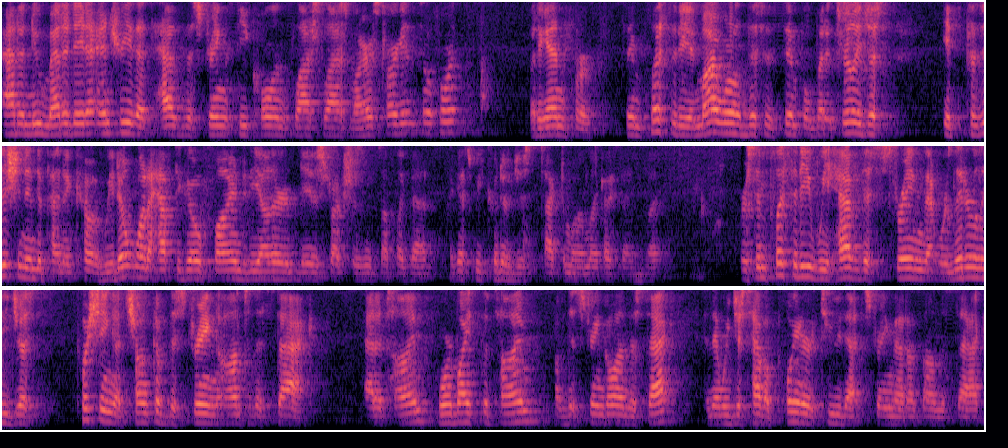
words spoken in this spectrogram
add a new metadata entry that has the string C colon slash slash virus target and so forth. But again, for simplicity, in my world, this is simple, but it's really just, it's position independent code. We don't want to have to go find the other data structures and stuff like that. I guess we could have just tacked them on, like I said. But for simplicity, we have this string that we're literally just pushing a chunk of the string onto the stack at a time, four bytes at a time of the string going on the stack. And then we just have a pointer to that string that is on the stack.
